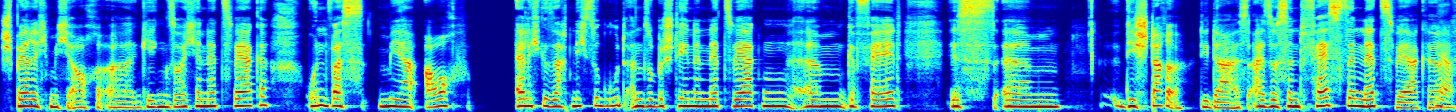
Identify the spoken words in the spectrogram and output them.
sperre ich mich auch äh, gegen solche Netzwerke. Und was mir auch ehrlich gesagt nicht so gut an so bestehenden Netzwerken ähm, gefällt, ist ähm, die Starre, die da ist. Also es sind feste Netzwerke, ja.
